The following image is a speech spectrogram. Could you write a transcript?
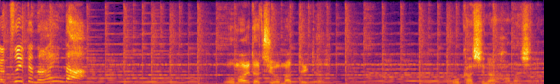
がついてないんだ。お前たちを待っていた。おかしな話だな。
